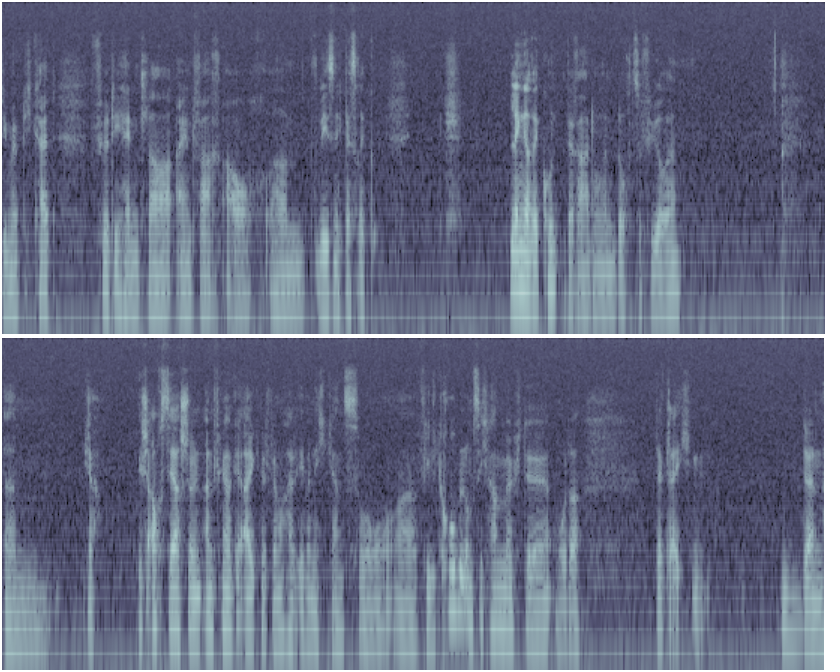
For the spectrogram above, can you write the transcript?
die Möglichkeit für die Händler einfach auch ähm, wesentlich bessere, längere Kundenberatungen durchzuführen. Ähm, ist auch sehr schön Anfänger geeignet, wenn man halt eben nicht ganz so äh, viel Trubel um sich haben möchte oder dergleichen. Dann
